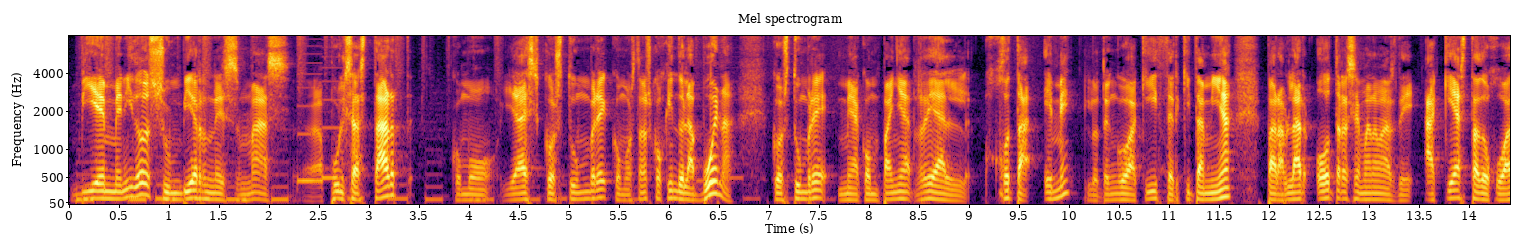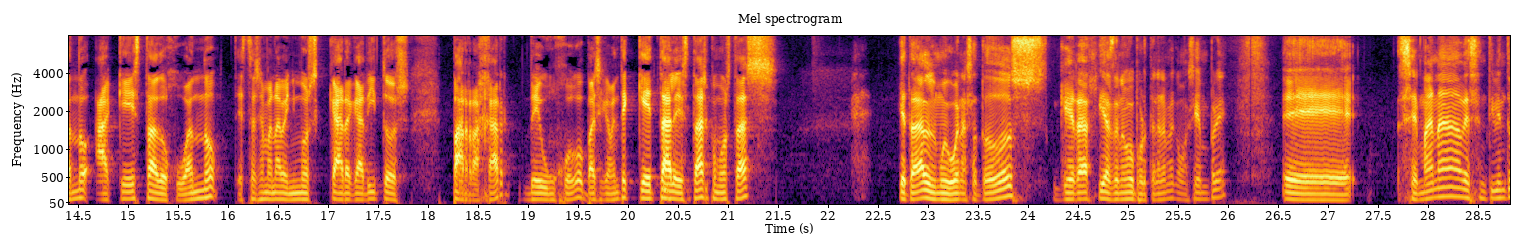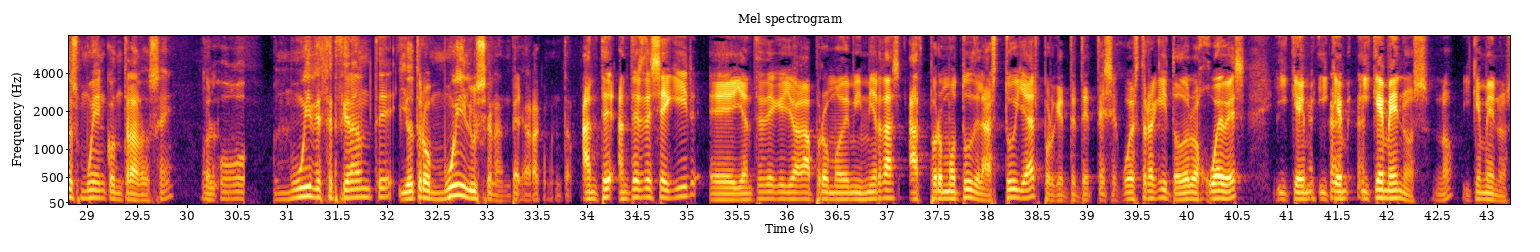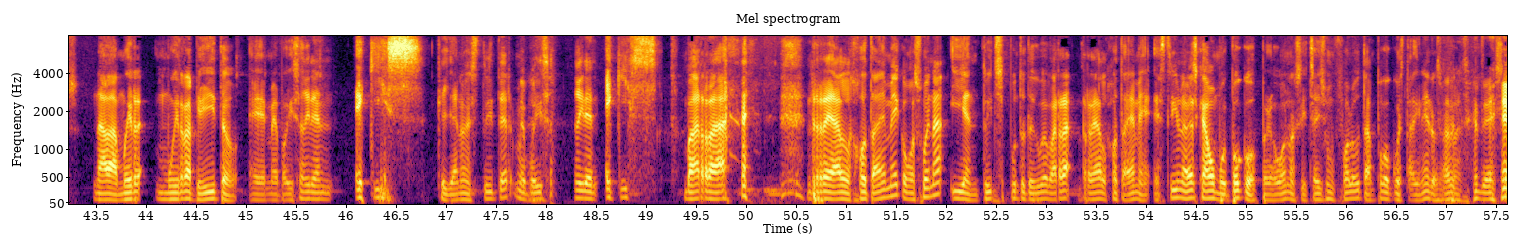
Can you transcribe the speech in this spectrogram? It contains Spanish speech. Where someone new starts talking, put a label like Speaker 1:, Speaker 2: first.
Speaker 1: Bienvenidos un viernes más a Pulsa Start. Como ya es costumbre, como estamos cogiendo la buena costumbre, me acompaña Real JM, lo tengo aquí cerquita mía, para hablar otra semana más de a qué ha estado jugando, a qué he estado jugando. Esta semana venimos cargaditos para rajar de un juego, básicamente. ¿Qué tal estás? ¿Cómo estás?
Speaker 2: ¿Qué tal? Muy buenas a todos. Gracias de nuevo por tenerme, como siempre. Eh, semana de sentimientos muy encontrados, ¿eh? Un juego muy decepcionante y otro muy ilusionante. Pero ahora comentamos.
Speaker 1: Antes, antes de seguir eh, y antes de que yo haga promo de mis mierdas, haz promo tú de las tuyas, porque te, secuestro aquí todos los jueves y qué y y menos, ¿no? Y qué menos.
Speaker 2: Nada, muy, muy rapidito. Eh, me podéis seguir en X, que ya no es Twitter, me podéis seguir en X barra realjm, como suena, y en twitch.tv barra realjm. Stream una vez que hago muy poco, pero bueno, si echáis un follow tampoco cuesta dinero, ¿sabes?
